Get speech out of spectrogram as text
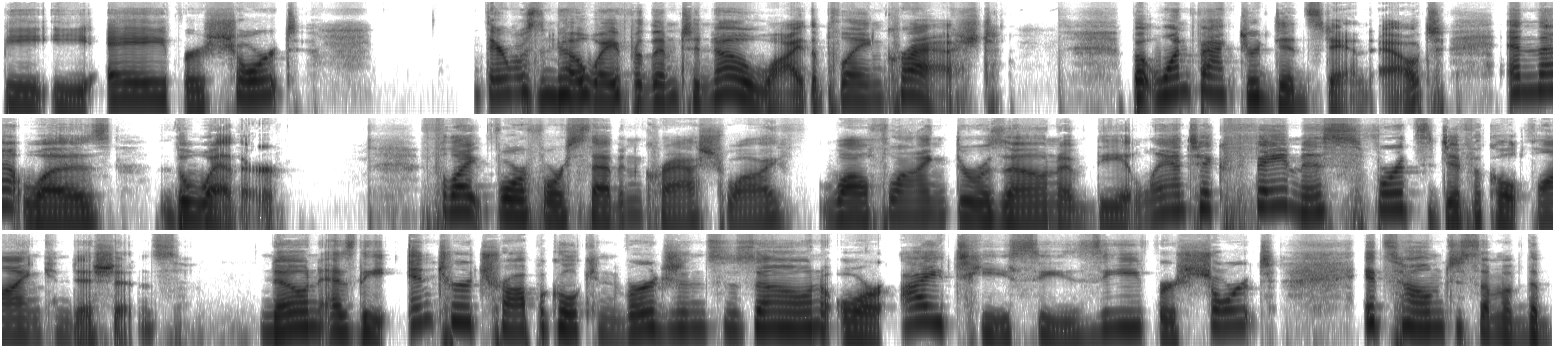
BEA for short, there was no way for them to know why the plane crashed. But one factor did stand out, and that was the weather. Flight 447 crashed while, while flying through a zone of the Atlantic famous for its difficult flying conditions. Known as the Intertropical Convergence Zone, or ITCZ for short, it's home to some of the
